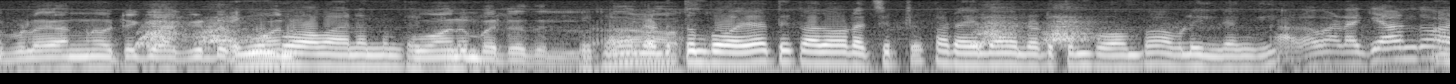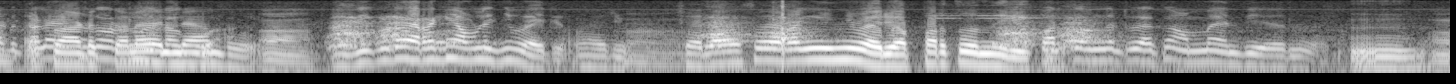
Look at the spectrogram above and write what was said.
ഇവളെ അങ്ങനെ ഒറ്റയ്ക്ക് ആക്കിയിട്ട് എങ്ങും പോകാൻ പോകാനൊന്നും പറ്റില്ല. പറ്റത്തില്ല. പിന്നെ വല്ലയിടത്തും പോയാൽ കഥ അടച്ചിട്ട് കടയിലോ വല്ലയിടത്തും പോകുമ്പോൾ അവളില്ലെങ്കിൽ അത് അടുക്കള അടുക്കള എല്ലാം പോകും ആ. അതിൽ കൂടെ ഇറങ്ങി അവളിഞ്ഞ് വരും. വരും. ചില ദിവസം ഇറങ്ങി ഇനി വരും. അപ്പുറത്ത് വന്നിരിക്കും. അപ്പുറത്ത് വന്നിട്ട് അമ്മ എന്ത് ചെയ്തെന്ന് വരും ഉം. ആ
